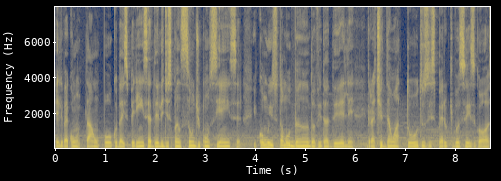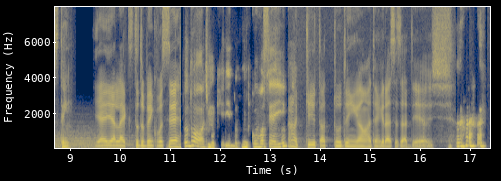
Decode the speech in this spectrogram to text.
Ele vai contar um pouco da experiência dele de expansão de consciência e como isso está mudando a vida dele. Gratidão a todos, espero que vocês gostem. E aí, Alex, tudo bem com você? Tudo ótimo, querido. Com você aí? Aqui tá tudo em ordem, graças a Deus.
